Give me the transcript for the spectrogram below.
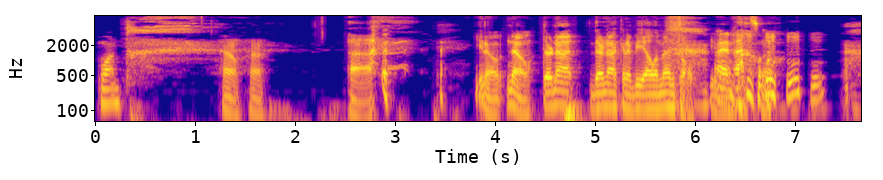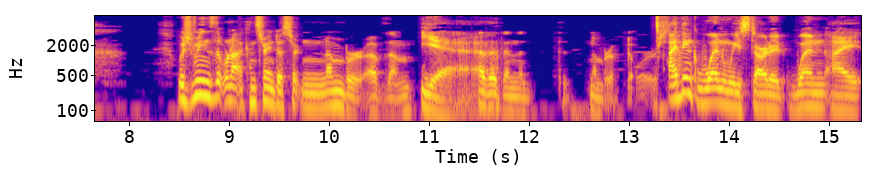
one. oh huh. Uh, you know, no, they're not. They're not going to be elemental. You I know. It's not- Which means that we're not constrained to a certain number of them, yeah. other than the, the number of doors. I think when we started, when I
